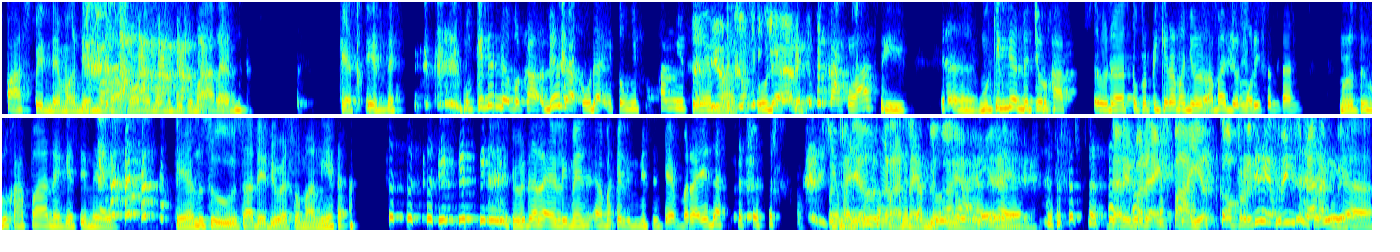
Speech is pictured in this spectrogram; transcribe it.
pas pin emang dia mau nggak mau emang mesti kemarin. Cash in. Mungkin dia udah berka- dia udah udah hitung-hitungan gitu Dia emang. udah kepikiran Udah, ya. udah berkalkulasi. Ya, mungkin dia udah curhat, udah tukar pikiran sama John, apa John Morrison kan. Menurut gue kapan ya cash in ya? Kayak lu susah deh di WrestleMania. ya udah lah elimination apa elimination chamber aja dah. Penting lu ngerasain dulu ya. Iya, iya. iya. Daripada expired, covernya yang penting sekarang deh. iya.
